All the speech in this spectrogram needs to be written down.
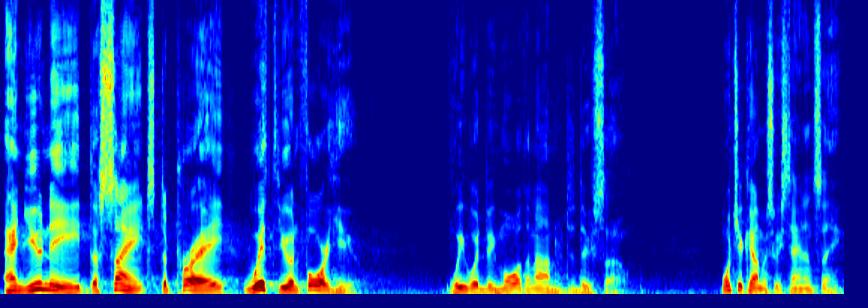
and you need the saints to pray with you and for you. We would be more than honored to do so. Won't you come as we stand and sing?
